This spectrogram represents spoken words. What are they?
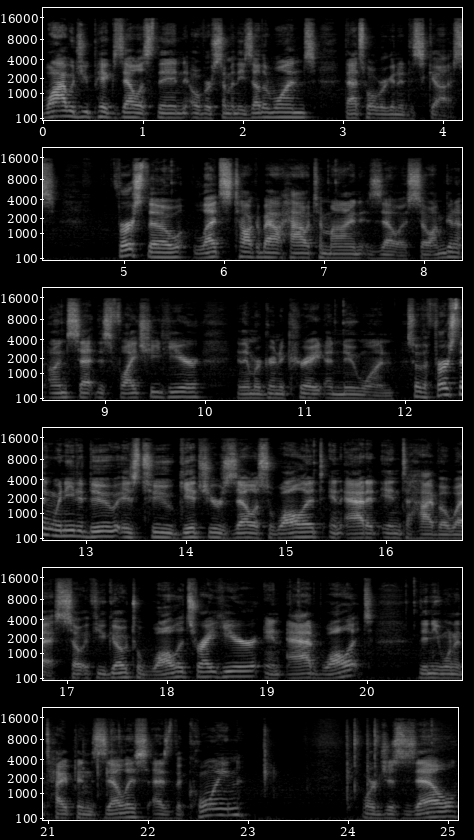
why would you pick Xelis then over some of these other ones? That's what we're going to discuss. First, though, let's talk about how to mine Xelis. So I'm going to unset this flight sheet here, and then we're going to create a new one. So the first thing we need to do is to get your Xelis wallet and add it into HiveOS. So if you go to wallets right here and add wallet, then you want to type in Xelis as the coin or just Zell.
